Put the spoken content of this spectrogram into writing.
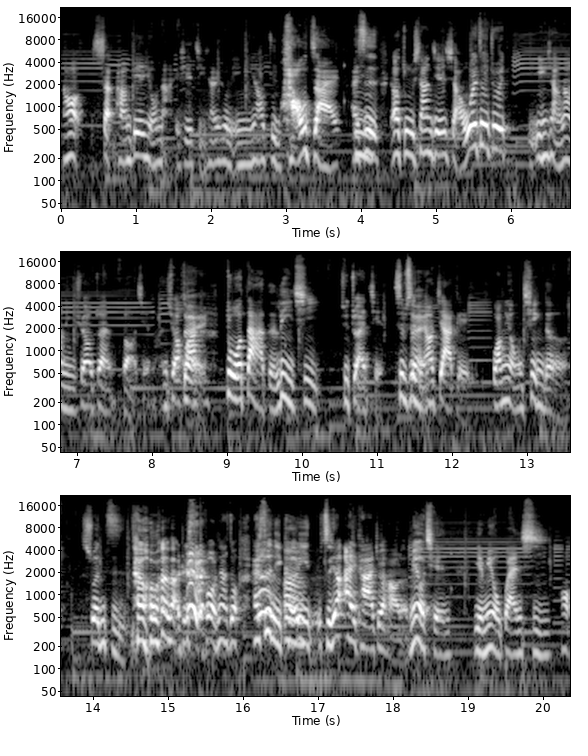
然后山旁边有哪一些景象？例如说你你要住豪宅，还是要住乡间小屋？这个就会影响到你需要赚多少钱嘛？你需要花多大的力气去赚钱？是不是你要嫁给王永庆的孙子才有办法去 support 那样说？还是你可以只要爱他就好了，没有钱也没有关系？哦，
